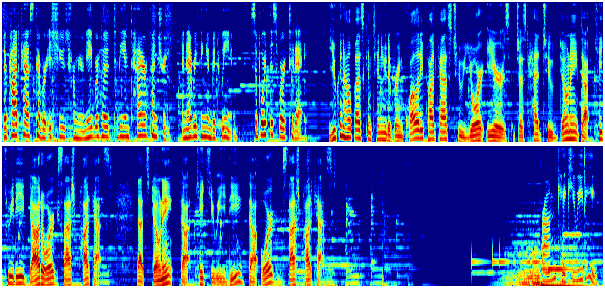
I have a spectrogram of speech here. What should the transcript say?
Their podcasts cover issues from your neighborhood to the entire country and everything in between. Support this work today. You can help us continue to bring quality podcasts to your ears. Just head to donate.kqed.org slash podcast. That's donate.kqed.org slash podcast. From KQED.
